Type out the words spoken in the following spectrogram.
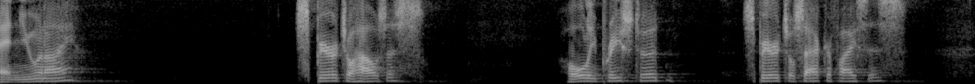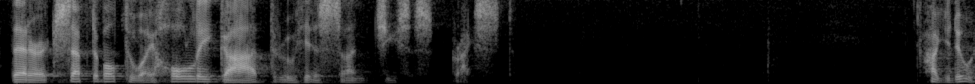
And you and I, spiritual houses, holy priesthood, spiritual sacrifices that are acceptable to a holy God through his son Jesus Christ. How you doing?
